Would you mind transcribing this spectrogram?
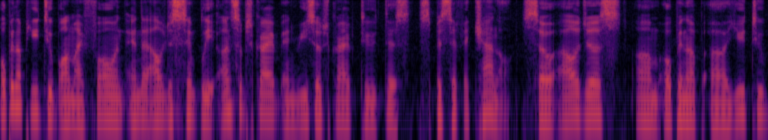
open up YouTube on my phone and then I'll just simply unsubscribe and resubscribe to this specific channel. So I'll just um, open up a YouTube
